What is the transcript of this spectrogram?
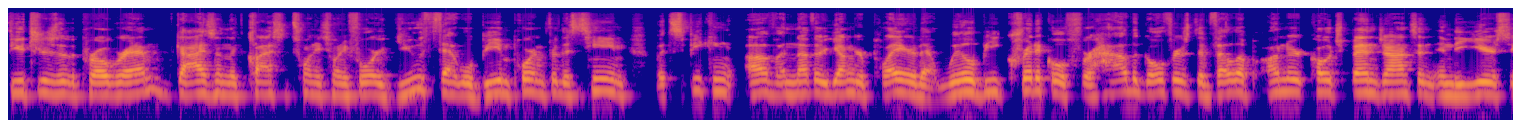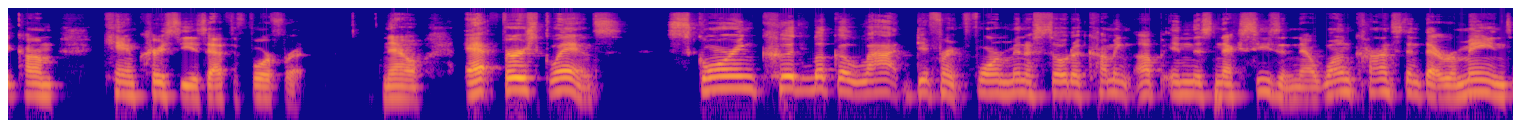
futures of the program, guys in the class of 2024, youth that will be important for this team. But speaking of another younger player that will be critical for how the Gophers develop under Coach Ben Johnson in the years to come, Cam Christie is at the forefront. Now, at first glance, scoring could look a lot different for Minnesota coming up in this next season. Now, one constant that remains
